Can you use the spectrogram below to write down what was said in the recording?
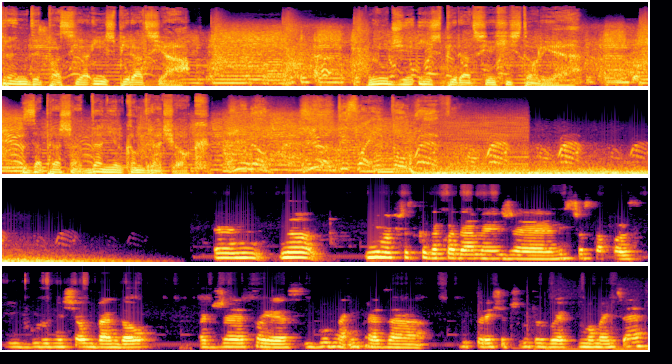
Trendy, pasja, inspiracja. Ludzie, inspiracje, historie. Zaprasza Daniel Kondraciuk. Ym, No, mimo wszystko zakładamy, że Mistrzostwa Polski w grudniu się odbędą, także to jest główna impreza, do której się przygotowuję w tym momencie.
